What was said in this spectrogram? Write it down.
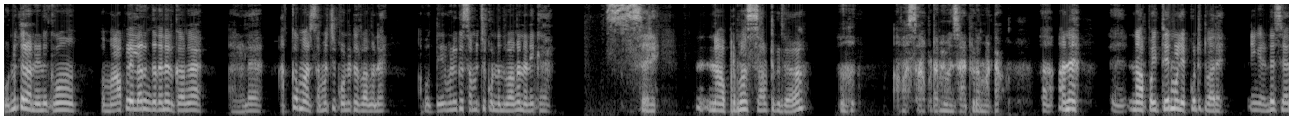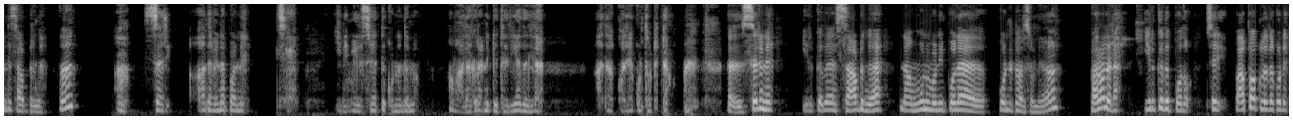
பொண்ணு தர எனக்கும் மாப்பிள்ளை எல்லாரும் தானே இருக்காங்க. அதனால அக்கம்மா சமைச்சு கொண்டுட்டு வாங்கண்ணே. அப்போ தேவனுக்கு சமைச்சு கொண்டு வாங்கன்னு நினைக்கிறேன். சரி நான் அப்புறமா சாப்பிட்டுக்கிட்டா அவன் சாப்பிடாம சாப்பிட மாட்டான். அண்ணே நான் போய் தேர்மொழியை கூட்டிட்டு வரேன். நீங்க ரெண்டும் சேர்ந்து சாப்பிடுங்க. ஆ? ஆ சரி. அதை என்ன பண்ணு. சே இனிமேல் சேர்த்து கொண்டு வந்துடணும். அவன் அழகாணிக்கு தெரியாது இல்ல அதான் கொலைய கொடுத்து விட்டுட்டான். சரிண்ணே இருக்கத சாப்பிடுங்க. நான் மூணு மணி போல கொண்டுட்டு வர சொல்லுங்க பரவாயில்லடா இருக்கிறது போதும். சரி பாப்பாக்குள்ளத கொடு.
